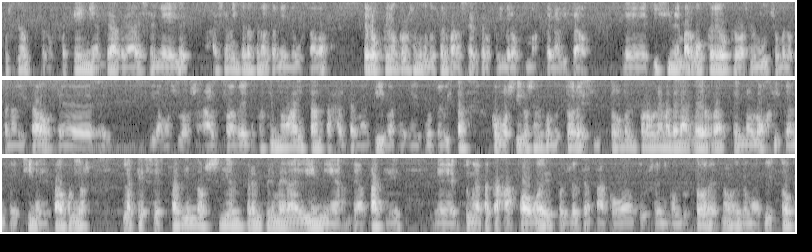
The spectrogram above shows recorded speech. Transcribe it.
posición, pero pequeña ya de ASML. ASM Internacional también me gustaba, pero creo que los semiconductores van a ser de los primeros más penalizados. Eh, y sin embargo creo que va a ser mucho menos penalizado, eh, digamos, los alfabetos, porque no hay tantas alternativas desde mi punto de vista como si los semiconductores. Y todo el problema de la guerra tecnológica entre China y Estados Unidos, la que se está viendo siempre en primera línea de ataque, eh, tú me atacas a Huawei, pues yo te ataco a tus semiconductores, ¿no? Y lo hemos visto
